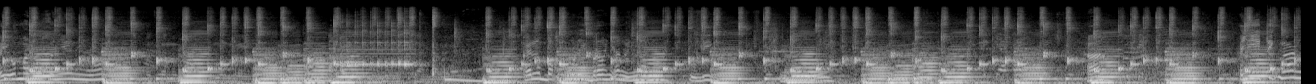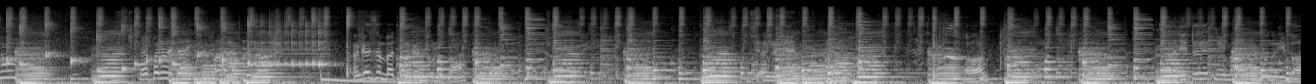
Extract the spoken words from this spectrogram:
Ay, umano ka niya yun, no? Kailan ba kulay brown ano niya, no? Tubig. Hanggang saan ba ito? Hanggang dulo pa? Kasi ano yan? Oo. Pero dito net may mga ibon na iba.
